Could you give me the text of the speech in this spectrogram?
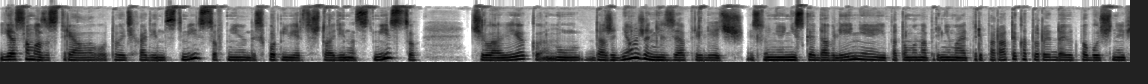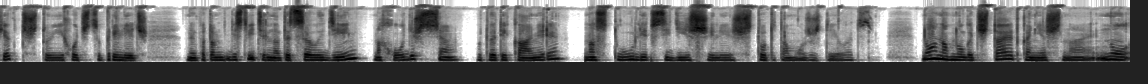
Я сама застряла вот в этих 11 месяцев. Мне до сих пор не верится, что 11 месяцев человек, ну, даже днем же нельзя прилечь, если у нее низкое давление, и потом она принимает препараты, которые дают побочный эффект, что ей хочется прилечь. Ну и потом действительно ты целый день находишься вот в этой камере, на стуле сидишь или что ты там можешь делать. Но она много читает, конечно, но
